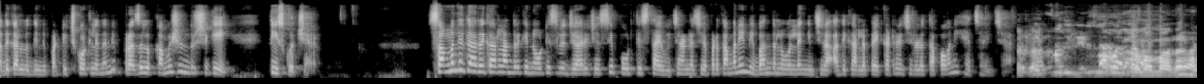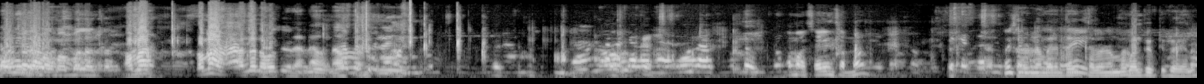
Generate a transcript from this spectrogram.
అధికారులు దీన్ని పట్టించుకోవట్లేదని ప్రజలు కమిషన్ దృష్టికి తీసుకొచ్చారు. సంబంధిత అధికారులందరికీ నోటీసులు జారీ చేసి పూర్తి స్థాయి విచారణ చేపడతామని నిబంధనలు ఉల్లంఘించిన అధికారులపై కఠిన చర్యలు తప్పవని హెచ్చరించారు. మా అమ్మ అమ్మలంతా అమ్మ అమ్మ అన్న నమస్తే అమ్మా సైలెన్స్ అమ్మా సర్వ నంబర్ ఎంత సర్వ నంబర్ వన్ ఫిఫ్టీ ఫైవ్ అన్న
